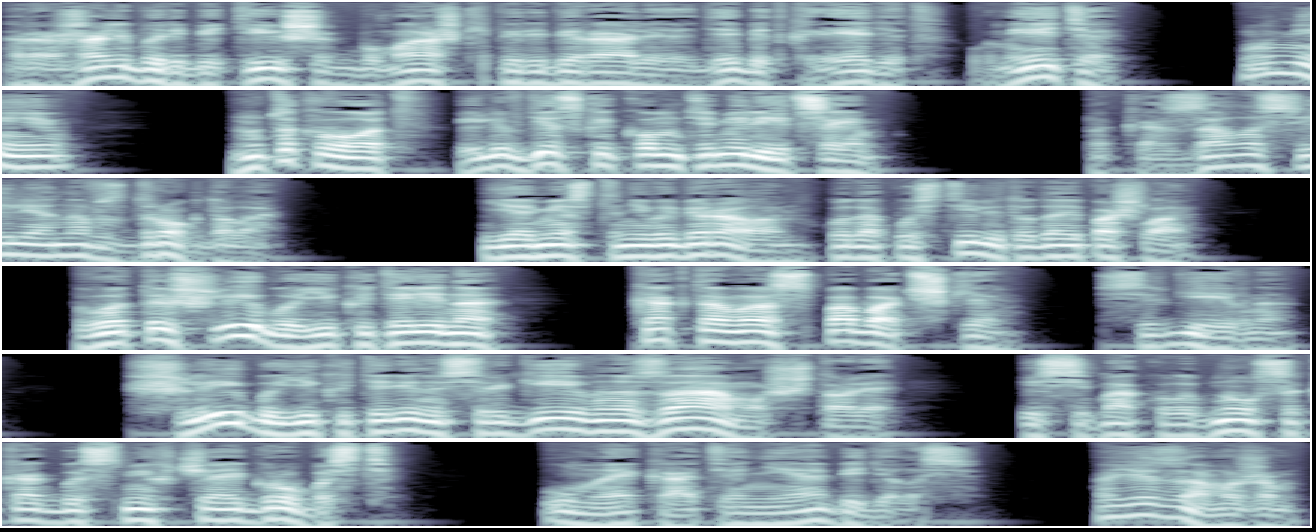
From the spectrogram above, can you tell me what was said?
«Рожали бы ребятишек, бумажки перебирали, дебет-кредит. Умеете?» «Умею». «Ну так вот, или в детской комнате милиции». Показалось, или она вздрогнула. Я место не выбирала, куда пустили, туда и пошла. Вот и шли бы, Екатерина... Как там вас по батюшке? Сергеевна. Шли бы, Екатерина Сергеевна, замуж, что ли? И Симак улыбнулся, как бы смягчая грубость. Умная Катя не обиделась. А я замужем.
